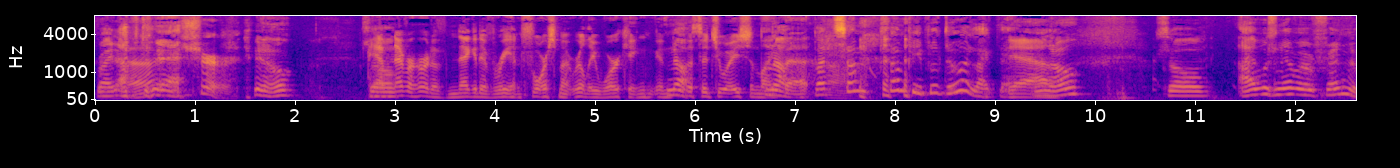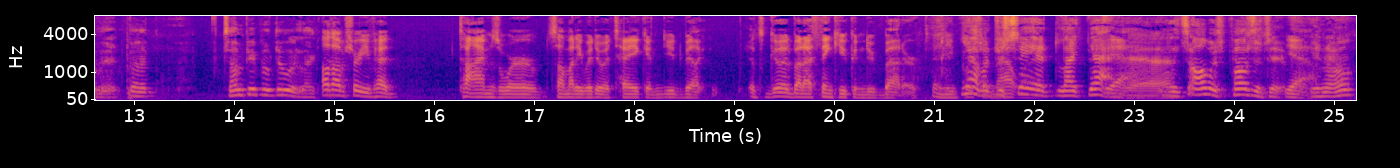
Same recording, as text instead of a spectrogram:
right after Uh, that. Sure. You know, Yeah, I've never heard of negative reinforcement really working in No. a situation like no, that. but some some people do it like that. Yeah. you know. So I was never a friend of it, but some people do it like Although I'm sure you've had times where somebody would do a take and you'd be like, "It's good, but I think you can do better." And you that. Yeah, but them you say way. it like that. Yeah. Yeah. It's always positive. Yeah. you know.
